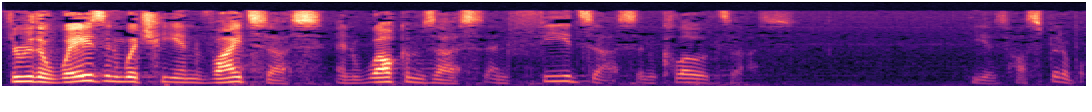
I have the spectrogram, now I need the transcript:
through the ways in which he invites us and welcomes us and feeds us and clothes us. He is hospitable.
